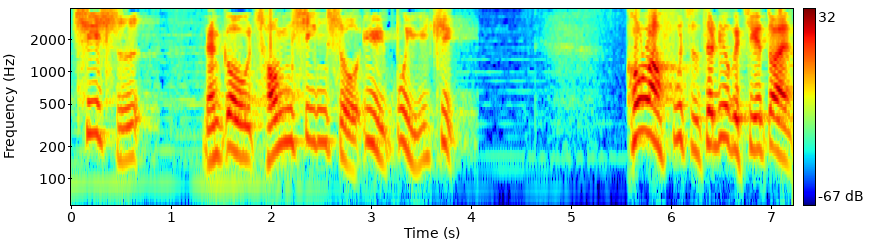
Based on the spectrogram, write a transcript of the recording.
七十能够从心所欲不逾矩。孔老夫子这六个阶段，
